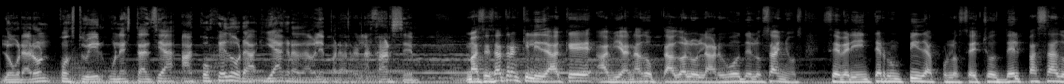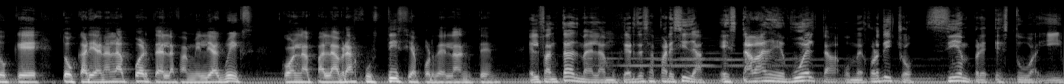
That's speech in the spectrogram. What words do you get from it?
Lograron construir una estancia acogedora y agradable para relajarse. Mas esa tranquilidad que habían adoptado a lo largo de los años se vería interrumpida por los hechos del pasado que tocarían a la puerta de la familia Griggs con la palabra justicia por delante. El fantasma de la mujer desaparecida estaba de vuelta, o mejor dicho, siempre estuvo ahí.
